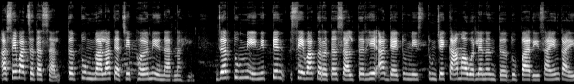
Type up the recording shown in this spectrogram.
असे वाचत असाल तर तुम्हाला त्याचे फळ मिळणार नाही. जर तुम्ही नित्य सेवा करत असाल तर हे अध्याय तुम्ही तुमचे काम आवरल्यानंतर दुपारी सायंकाळी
